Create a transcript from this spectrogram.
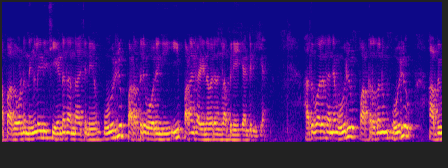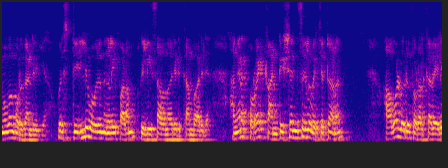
അപ്പോൾ അതുകൊണ്ട് നിങ്ങൾ ഇനി ചെയ്യേണ്ടത് എന്താ വെച്ചിട്ടുണ്ടെങ്കിൽ ഒരു പടത്തിൽ പോലും ഇനി ഈ പടം കഴിയുന്നവരെ നിങ്ങൾ അഭിനയിക്കാണ്ടിരിക്കുക. അതുപോലെ തന്നെ ഒരു പത്രത്തിനും ഒരു അഭിമുഖം കൊടുക്കാണ്ടിരിക്കുക. ഒരു സ്റ്റില്ല് പോലും നിങ്ങൾ ഈ പടം റിലീസാവുന്നവർ എടുക്കാൻ പാടില്ല. അങ്ങനെ കുറേ കണ്ടീഷൻസുകൾ വെച്ചിട്ടാണ് അവൾ ഒരു തുടർക്കഥയിൽ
